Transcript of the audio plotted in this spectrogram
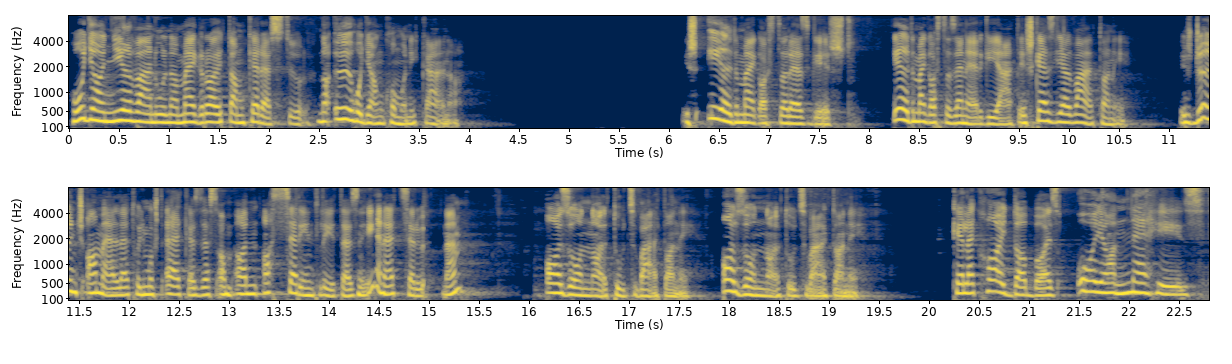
Hogyan nyilvánulna meg rajtam keresztül? Na ő hogyan kommunikálna? És éld meg azt a rezgést, éld meg azt az energiát, és kezdj el váltani. És dönts amellett, hogy most elkezdesz azt szerint létezni. Ilyen egyszerű, nem? Azonnal tudsz váltani. Azonnal tudsz váltani. Kérlek, hagyd abba, ez olyan nehéz.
